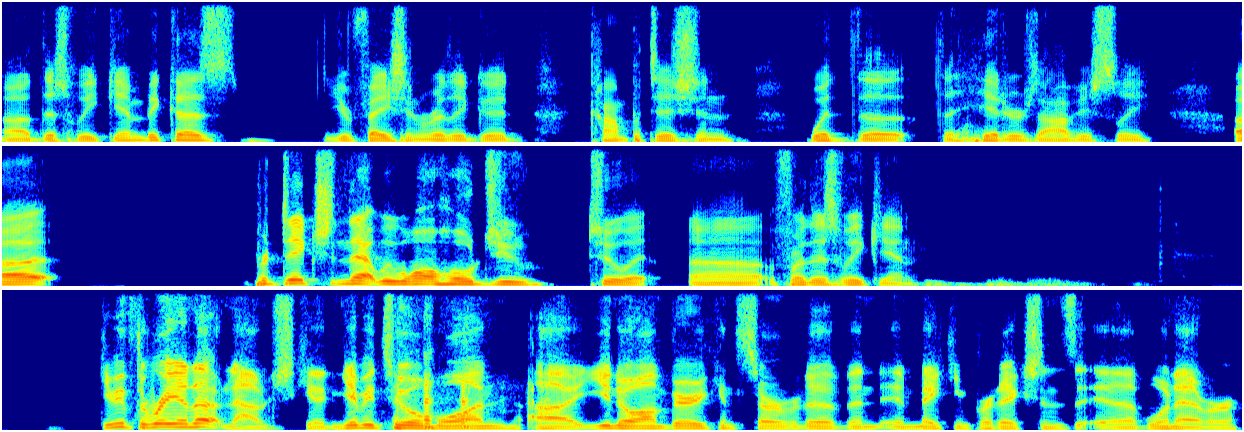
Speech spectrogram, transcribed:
uh, this weekend because you're facing really good competition with the the hitters, obviously. Uh, prediction that we won't hold you to it uh, for this weekend. Give me three and up. No, I'm just kidding. Give me two and one. uh, you know, I'm very conservative in, in making predictions uh, whenever.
